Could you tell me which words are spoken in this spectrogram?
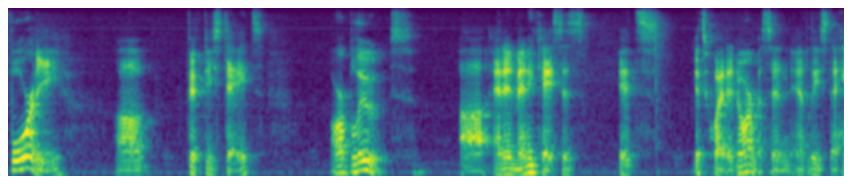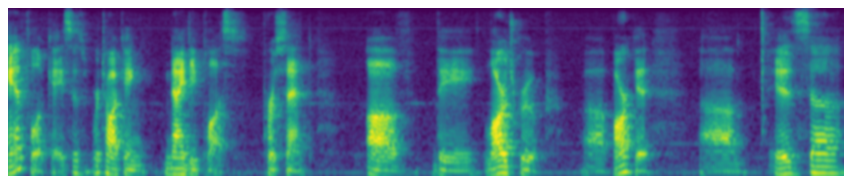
40 of 50 states are blues. Uh, and in many cases, it's, it's quite enormous. In at least a handful of cases, we're talking 90 plus percent of the large group uh, market is uh,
